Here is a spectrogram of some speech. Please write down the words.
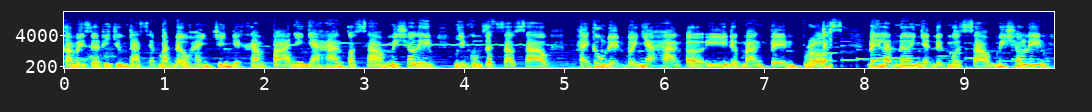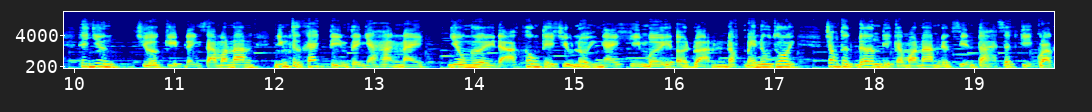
Còn bây giờ thì chúng ta sẽ bắt đầu hành trình để khám phá những nhà hàng có sao Michelin nhưng cũng rất sao sao. Hãy cùng đến với nhà hàng ở Ý được mang tên Bros. Đây là nơi nhận được một sao Michelin. Thế nhưng chưa kịp đánh giá món ăn, những thực khách tìm tới nhà hàng này, nhiều người đã không thể chịu nổi ngay khi mới ở đoạn đọc menu thôi. Trong thực đơn thì các món ăn được diễn tả rất kỳ quặc,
